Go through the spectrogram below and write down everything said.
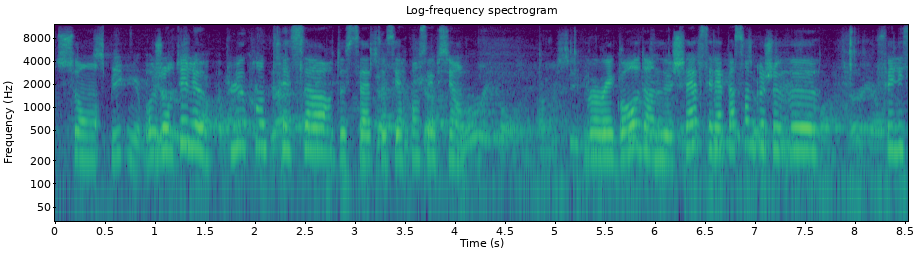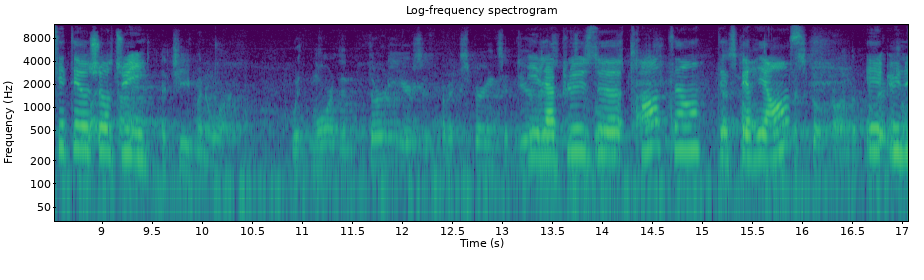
sont aujourd'hui le plus grand trésor de cette circonscription. Rory Golden, le chef, c'est la personne que je veux féliciter aujourd'hui. Il a plus de 30 ans d'expérience et une,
